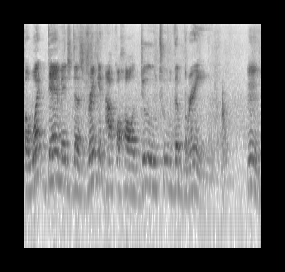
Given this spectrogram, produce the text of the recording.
but what damage does drinking alcohol do to the brain? Hmm.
